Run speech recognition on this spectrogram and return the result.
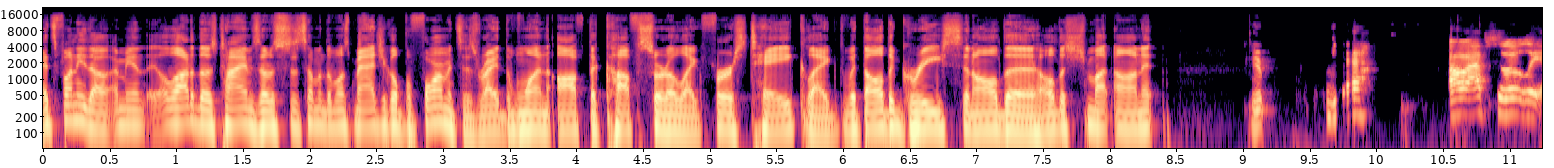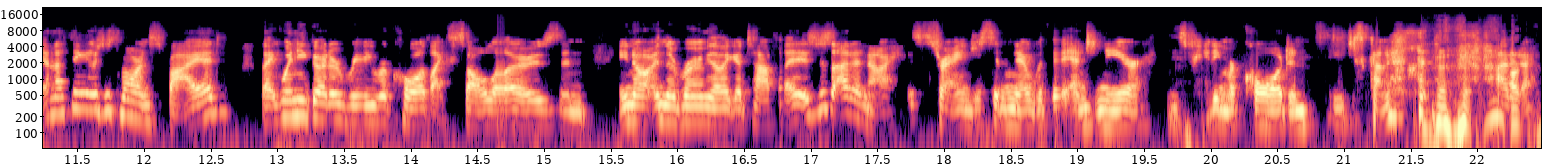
It's funny though. I mean, a lot of those times, those are some of the most magical performances. Right, the one off the cuff, sort of like first take, like with all the grease and all the all the schmut on it. Yep. yeah. Oh, absolutely. And I think it was just more inspired. Like when you go to re-record like solos and you know in the room the other guitar player, it's just I don't know. It's strange just sitting there with the engineer. He's hitting record and he just kind of I don't know. Are,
